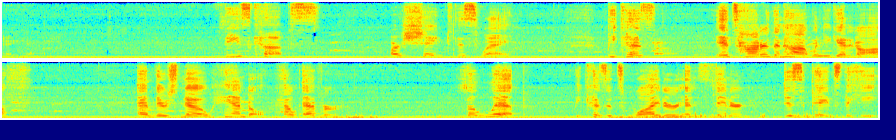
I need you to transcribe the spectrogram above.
There you go. These cups are shaped this way because it's hotter than hot when you get it off and there's no handle. However, the lip, because it's wider and thinner, dissipates the heat.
